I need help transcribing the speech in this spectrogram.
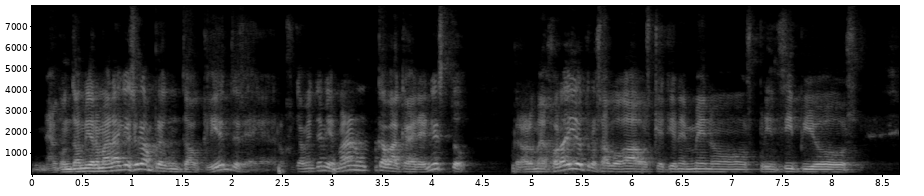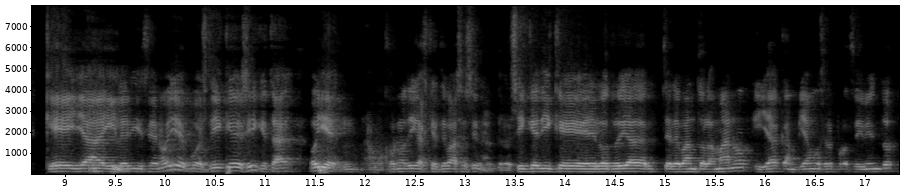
me ha contado mi hermana que se lo han preguntado clientes. Eh, lógicamente mi hermana nunca va a caer en esto, pero a lo mejor hay otros abogados que tienen menos principios que ella y le dicen, oye, pues di que sí, que tal. Oye, a lo mejor no digas que te va a asesinar, pero sí que di que el otro día te levanto la mano y ya cambiamos el procedimiento.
